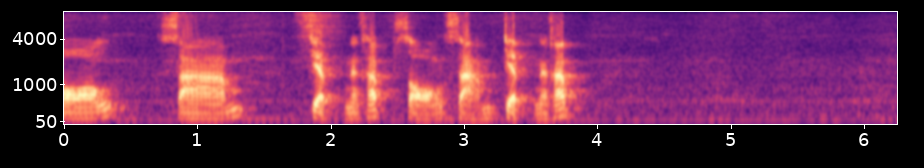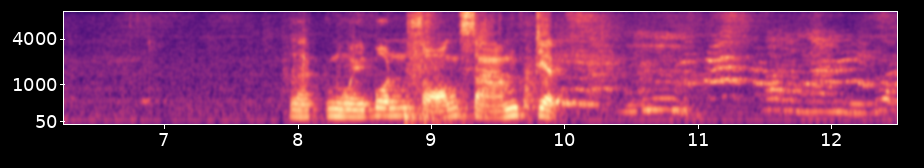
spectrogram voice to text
2 3 7นะครับ2 3 7นะครับ หลักหน่วยบน2 3 7พ่อทำงานอยู่ลูก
